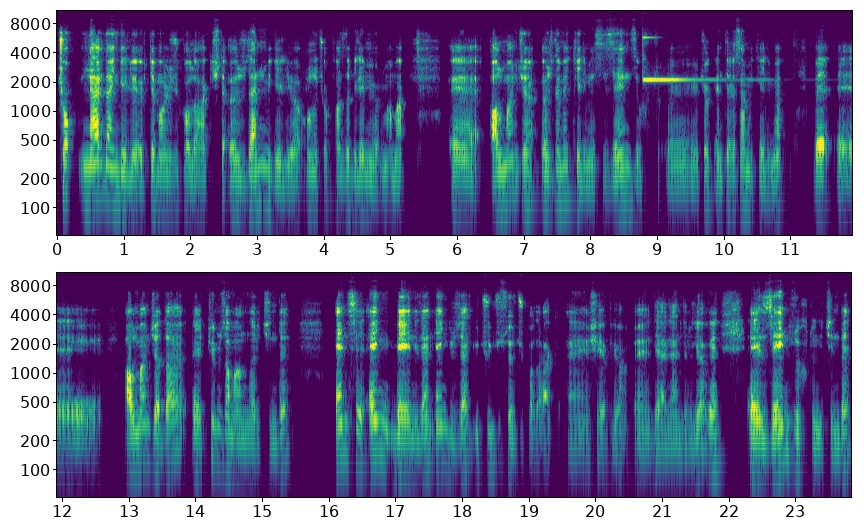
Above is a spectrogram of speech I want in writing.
çok nereden geliyor etimolojik olarak? İşte özden mi geliyor? Onu çok fazla bilemiyorum ama e, Almanca özlemek kelimesi Sehnsucht e, çok enteresan bir kelime ve e, Almanca'da e, tüm zamanlar içinde en en beğenilen, en güzel üçüncü sözcük olarak e, şey yapıyor, e, değerlendiriliyor ve e, Sehnsucht'un içinde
